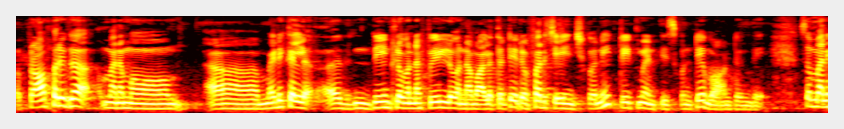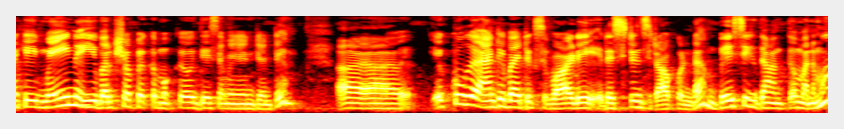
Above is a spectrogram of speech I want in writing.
ప్రాపర్గా మనము మెడికల్ దీంట్లో ఉన్న ఫీల్డ్లో ఉన్న వాళ్ళతోటి రెఫర్ చేయించుకొని ట్రీట్మెంట్ తీసుకుంటే బాగుంటుంది. సో మనకి మెయిన్ ఈ వర్క్షాప్ యొక్క ముఖ్య ఉద్దేశం ఏంటంటే ఎక్కువగా యాంటీబయాటిక్స్ వాడి రెసిస్టెన్స్ రాకుండా బేసిక్ దాంతో మనము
